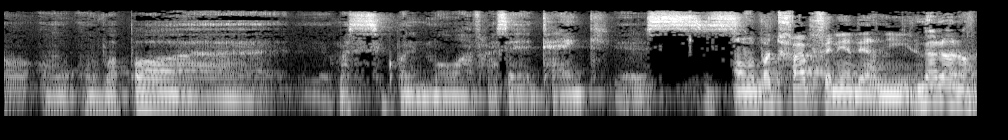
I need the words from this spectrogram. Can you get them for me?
on, ne va pas euh, c'est quoi le mot en français, tank? on va pas tout faire pour finir dernier. Non, non, non.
